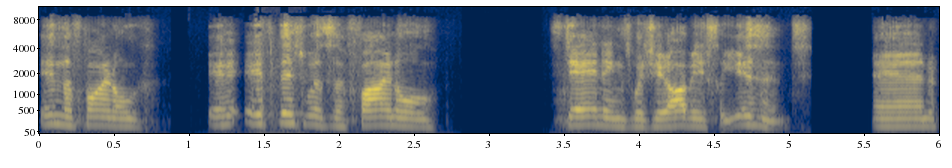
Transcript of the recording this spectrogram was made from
in the final, if this was the final standings, which it obviously isn't. And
